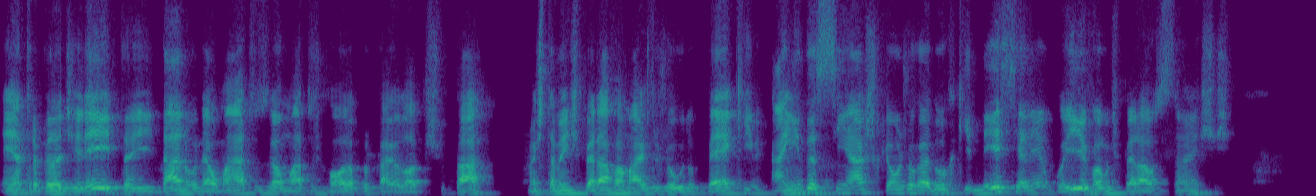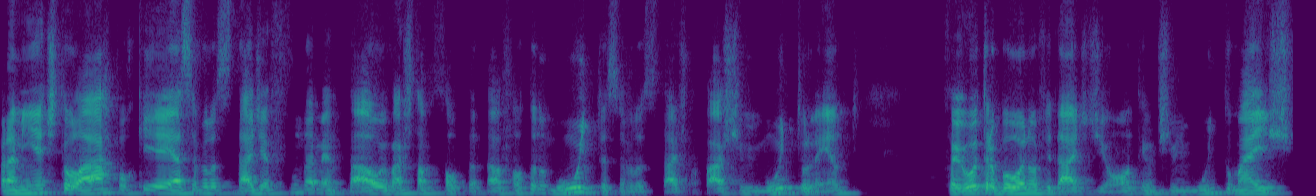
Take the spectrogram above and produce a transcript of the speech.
entra pela direita e dá no Léo Matos, o Léo Matos rola para o Caio Lopes chutar, mas também esperava mais do jogo do Peck. Ainda assim, acho que é um jogador que nesse elenco aí, vamos esperar o Sanches, para mim é titular, porque essa velocidade é fundamental. Eu acho que estava faltando, faltando muito essa velocidade no Vasco, time muito lento. Foi outra boa novidade de ontem, um time muito mais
